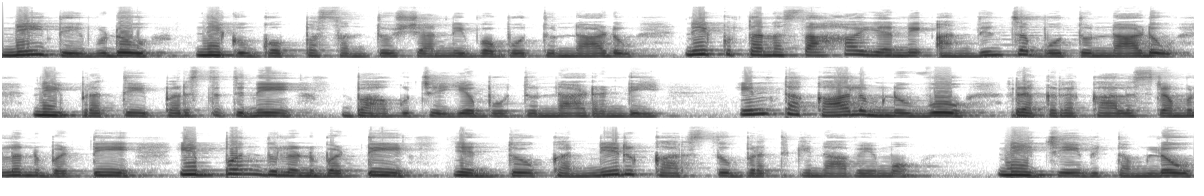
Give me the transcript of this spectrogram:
నీ దేవుడు నీకు గొప్ప సంతోషాన్ని ఇవ్వబోతున్నాడు. నీకు తన సహాయాన్ని అందించబోతున్నాడు. నీ ప్రతి పరిస్థితిని బాగు చెయ్యబోతున్నాడండి ఇంతకాలం నువ్వు రకరకాల శ్రమలను బట్టి ఇబ్బందులను బట్టి ఎంతో కన్నీరు కారుస్తూ బ్రతికినావేమో. నీ జీవితంలో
